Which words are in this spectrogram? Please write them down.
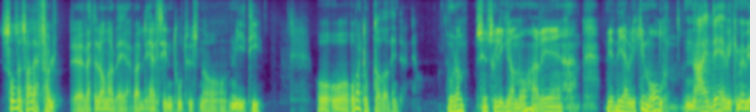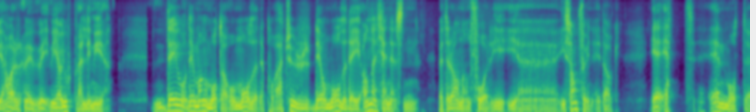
sånn sett så hadde jeg fulgt eh, veteranarbeidet veldig helt siden 2009-2010, og, og, og, vært opptatt av den delen. Ja. Hvordan syns du ligger an nå? Er vi, vi, vi, er vel ikke i mål? Nei, det er vi ikke, men vi har, vi, vi har gjort veldig mye. Det er jo det er mange måter å måle det på. Jeg tror det å måle det i anerkjennelsen veteranene får i, i, eh, i samfunnet i dag, er ett, en måte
